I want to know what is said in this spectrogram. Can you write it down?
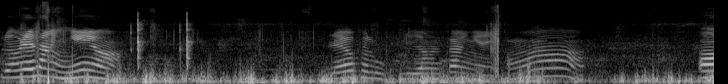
เรือไม่ได้สร้างอย่างนี้อะแล้วสรุปเรือมันสร้างไงอ๋ออ๋อ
